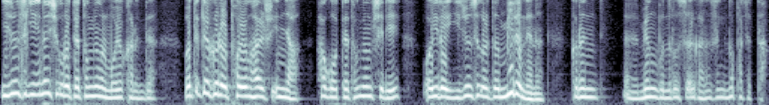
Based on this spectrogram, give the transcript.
이준석이 이런 식으로 대통령을 모욕하는데 어떻게 그를 포용할 수 있냐 하고 대통령실이 오히려 이준석을 더 밀어내는 그런 에, 명분으로 쓸 가능성이 높아졌다.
